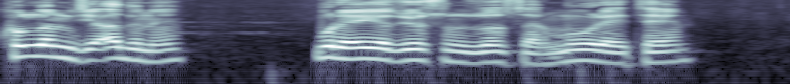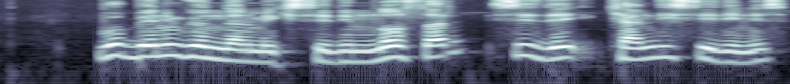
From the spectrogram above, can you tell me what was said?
kullanıcı adını buraya yazıyorsunuz dostlar. MURT. Bu benim göndermek istediğim dostlar. Siz de kendi istediğiniz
